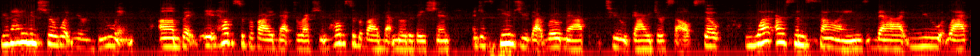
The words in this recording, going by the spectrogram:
you're not even sure what you're doing. Um, but it helps to provide that direction, helps to provide that motivation, and just gives you that roadmap to guide yourself. So, what are some signs that you lack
